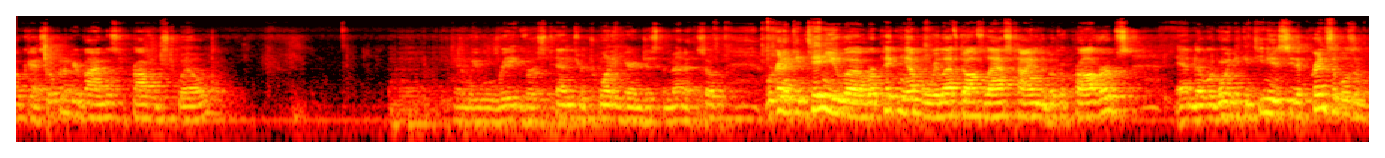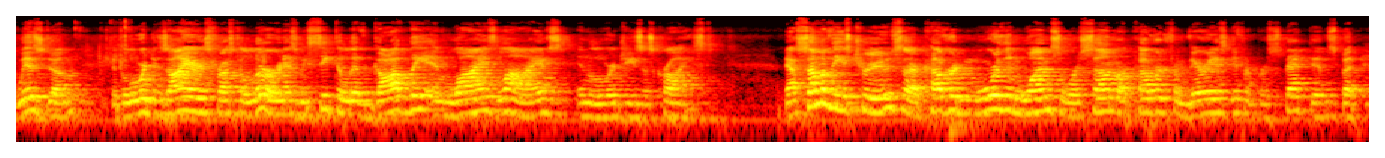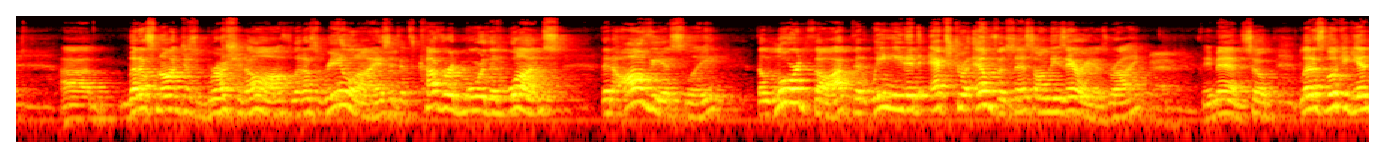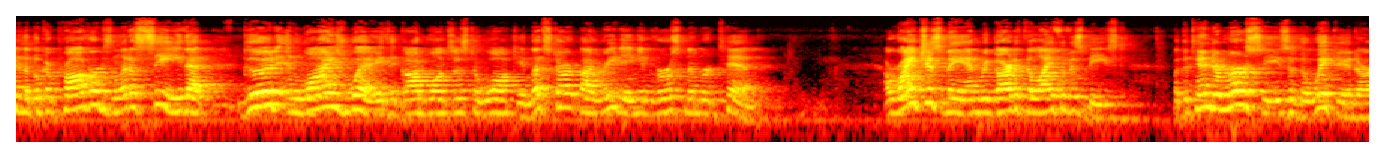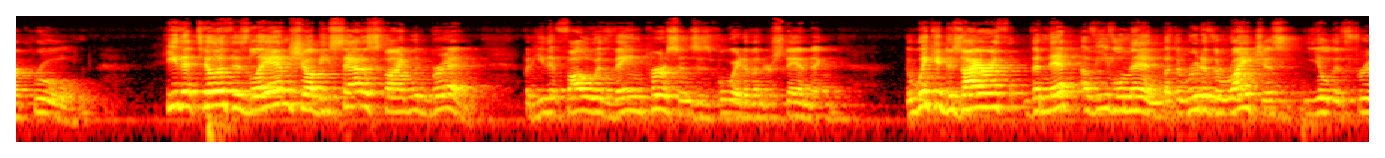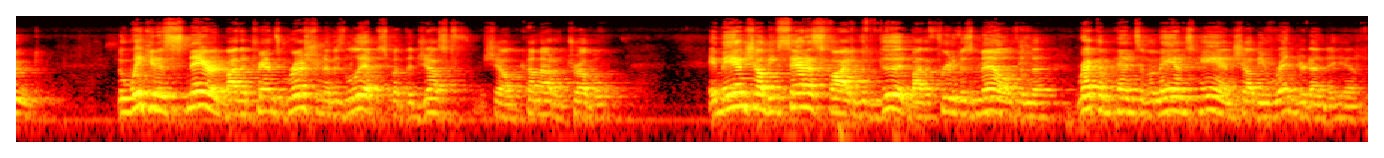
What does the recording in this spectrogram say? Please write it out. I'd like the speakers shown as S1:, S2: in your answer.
S1: Okay, so open up your Bibles to Proverbs 12. And we will read verse 10 through 20 here in just a minute. So we're going to continue, uh, we're picking up where we left off last time in the book of Proverbs. And uh, we're going to continue to see the principles of wisdom that the Lord desires for us to learn as we seek to live godly and wise lives in the Lord Jesus Christ. Now, some of these truths are covered more than once, or some are covered from various different perspectives, but uh, let us not just brush it off. Let us realize if it's covered more than once, then obviously the Lord thought that we needed extra emphasis on these areas, right? Amen. Amen. So let us look again to the book of Proverbs and let us see that good and wise way that God wants us to walk in. Let's start by reading in verse number 10. A righteous man regardeth the life of his beast, but the tender mercies of the wicked are cruel. He that tilleth his land shall be satisfied with bread, but he that followeth vain persons is void of understanding. The wicked desireth the net of evil men, but the root of the righteous yieldeth fruit. The wicked is snared by the transgression of his lips, but the just shall come out of trouble. A man shall be satisfied with good by the fruit of his mouth, and the recompense of a man's hand shall be rendered unto him.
